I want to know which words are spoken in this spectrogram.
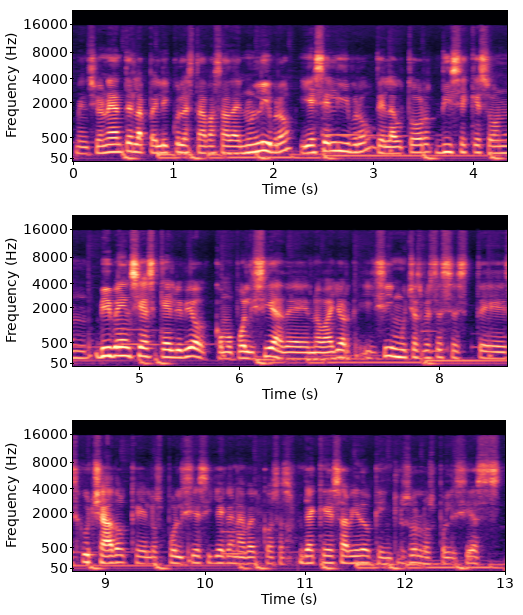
mencioné antes la película está basada en un libro y ese libro del autor dice que son vivencias que él vivió como policía de Nueva York. Y sí muchas veces este, he escuchado que los policías sí llegan a ver cosas ya que he sabido que incluso los policías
